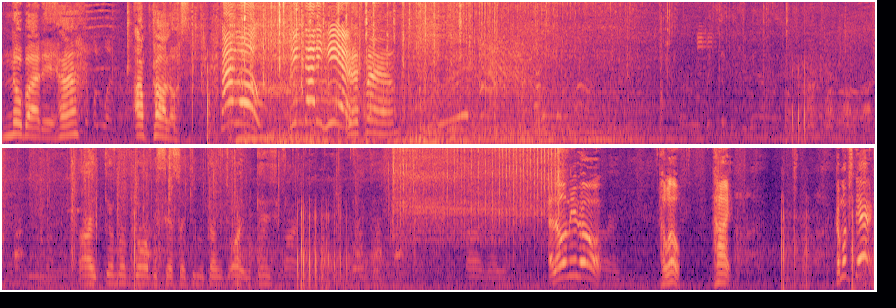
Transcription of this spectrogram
Nobody, huh? I'm Carlos. Carlos! Bring Daddy here! Yes, ma'am. Ai, que eu me dou um abscesso aqui no carro. Olha, quer esse. Hello, amigo. Hello. Hi. Come upstairs.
